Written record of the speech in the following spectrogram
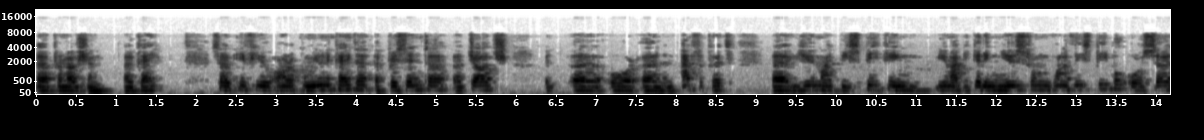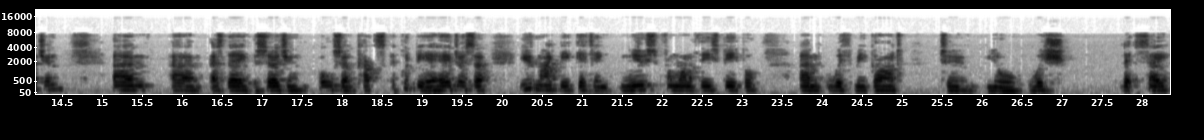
uh, promotion. Okay. So if you are a communicator, a presenter, a judge, uh, or an, advocate, uh, you might be speaking, you might be getting news from one of these people or a surgeon. Um, um, as the surgeon also cuts, it could be a hairdresser, you might be getting news from one of these people um, with regard to your wish. Let's say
